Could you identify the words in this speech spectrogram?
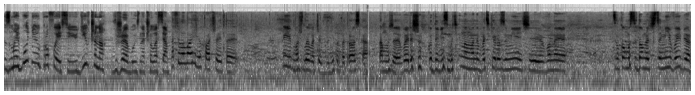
З майбутньою професією дівчина вже визначилася. На філологію хочу йти. Київ, можливо, чи до Дніпропетровська. Там уже вирішу, куди візьмуть. Ну, мене батьки розуміють, вони е, цілком усвідомлюють, мій вибір.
